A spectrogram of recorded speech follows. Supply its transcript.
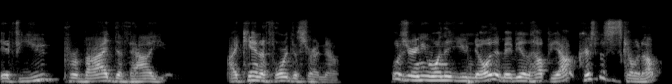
if you provide the value, I can't afford this right now. Was there anyone that you know that maybe will help you out? Christmas is coming up.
